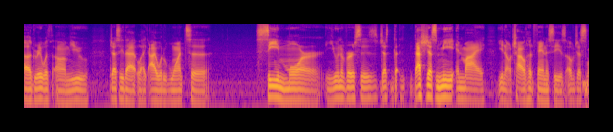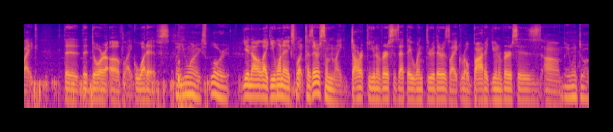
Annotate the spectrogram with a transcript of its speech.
agree with um you, Jesse, that like I would want to see more universes. Just th- that's just me and my you know childhood fantasies of just like the the door of like what ifs. But you want to explore it. You know, like you want to explore because there were some like dark universes that they went through. There was like robotic universes. Um, They went to a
